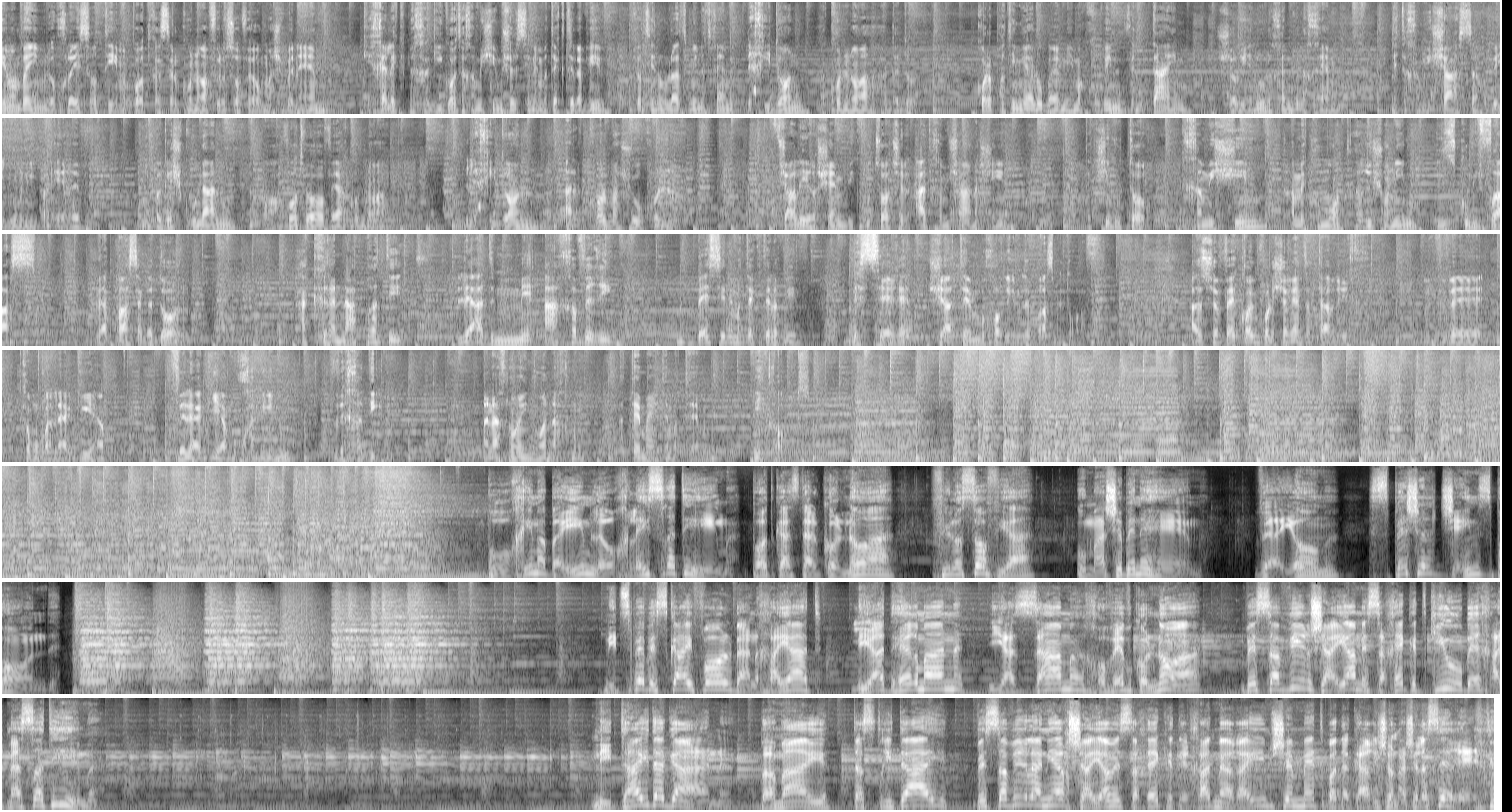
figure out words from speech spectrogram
ברוכים הבאים לאוכלי סרטים, הפודקאסט על קולנוע, פילוסופיה ומה שביניהם. כחלק מחגיגות החמישים של סינמטק תל אביב, רצינו להזמין אתכם לחידון הקולנוע הגדול. כל הפרטים יעלו בימים הקרובים, ובינתיים שריינו לכם ולכם את החמישה עשר ביוני בערב, ניפגש כולנו, אוהבות ואוהבי הקולנוע, לחידון על כל מה שהוא קולנוע. אפשר להירשם בקבוצות של עד חמישה אנשים. תקשיבו טוב, 50 המקומות הראשונים יזכו בפרס, והפרס הגדול, הקרנה פרטית לעד 100 חברים בסינמטק תל אביב, בסרט שאתם בוחרים, זה פרס מטורף. אז שווה קודם כל לשריין את התאריך, וכמובן להגיע, ולהגיע מוכנים וחדים. אנחנו היינו אנחנו, אתם הייתם אתם, להתראות. הבאים לאוכלי סרטים, פודקאסט על קולנוע, פילוסופיה ומה שביניהם. והיום, special ג'יימס בונד. נצפה בסקייפול בהנחיית ליעד הרמן, יזם, חובב קולנוע, וסביר שהיה משחק את קיו באחד מהסרטים. ניתאי דגן, במאי, תסטריטאי, וסביר להניח שהיה משחק את אחד מהרעים שמת בדקה הראשונה של הסרט.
